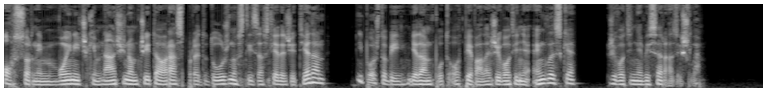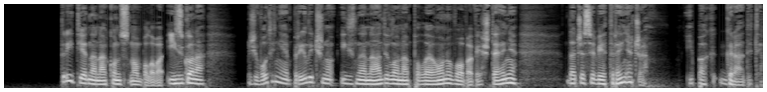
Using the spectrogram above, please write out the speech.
osornim vojničkim načinom čitao raspored dužnosti za sljedeći tjedan i pošto bi jedan put otpjevale životinje engleske, životinje bi se razišle. Tri tjedna nakon Snobolova izgona, životinje je prilično iznenadilo Napoleonovo obavještenje da će se vjetrenjača ipak graditi.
